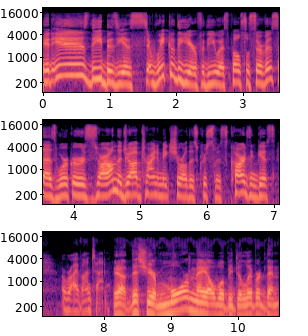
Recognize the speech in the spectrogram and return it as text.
It is the busiest week of the year for the U.S. Postal Service as workers are on the job trying to make sure all those Christmas cards and gifts arrive on time. Yeah, this year more mail will be delivered than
